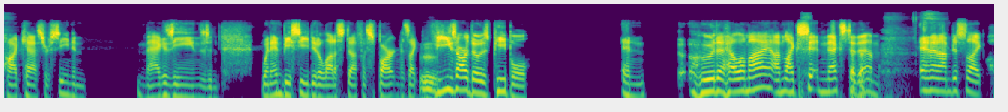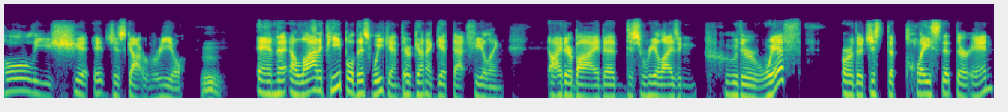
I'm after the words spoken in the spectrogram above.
podcasts or seen in magazines and when NBC did a lot of stuff with Spartan, it's like Mm. these are those people. And who the hell am I? I'm like sitting next to them. And then I'm just like, holy shit, it just got real. Mm. And a lot of people this weekend, they're gonna get that feeling either by the just realizing who they're with or they're just the place that they're in.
